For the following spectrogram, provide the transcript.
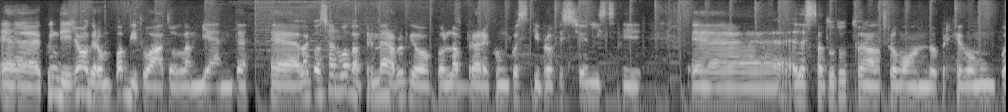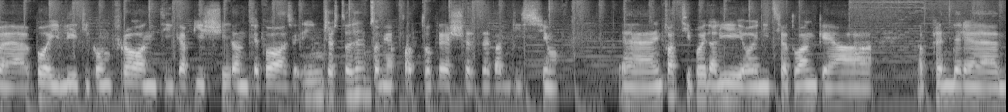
Eh, quindi diciamo che ero un po' abituato all'ambiente. Eh, la cosa nuova per me era proprio collaborare con questi professionisti eh, ed è stato tutto un altro mondo perché comunque poi lì ti confronti, capisci tante cose, in un certo senso mi ha fatto crescere tantissimo. Eh, infatti poi da lì ho iniziato anche a, a, prendere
